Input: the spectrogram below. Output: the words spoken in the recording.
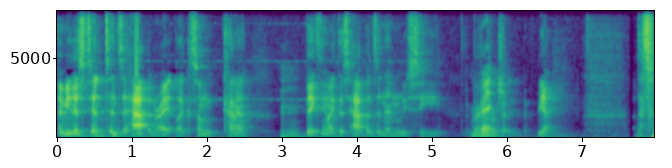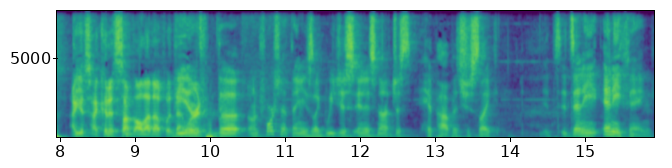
I mean this t- tends to happen, right? Like some kind of Mm-hmm. big thing like this happens, and then we see, Revenge. yeah. That's. I guess I could have summed all that up with that the, word. the unfortunate thing is like we just and it's not just hip hop it's just like it's it's any anything.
